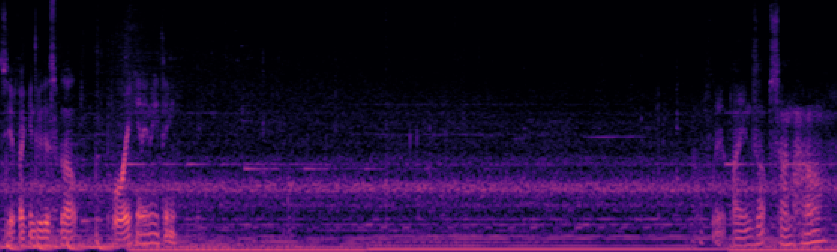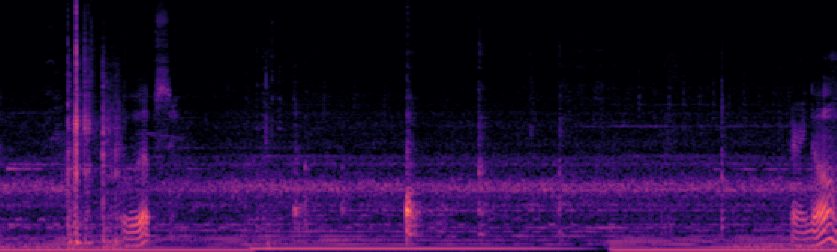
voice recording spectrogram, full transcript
See if I can do this without breaking anything. Hopefully it lines up somehow. Whoops. There we go.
